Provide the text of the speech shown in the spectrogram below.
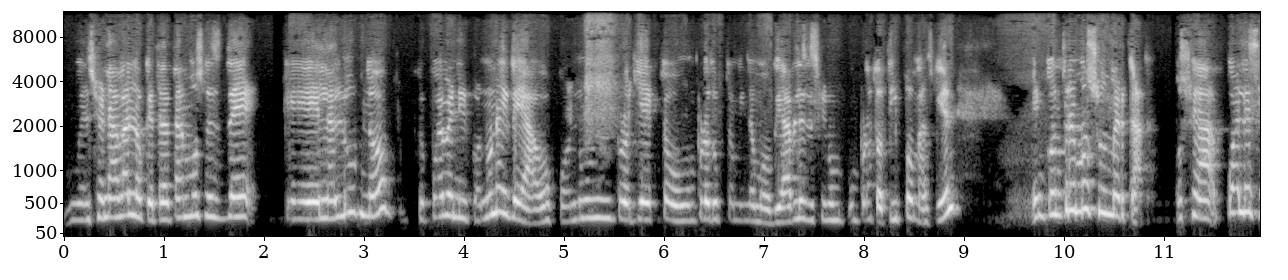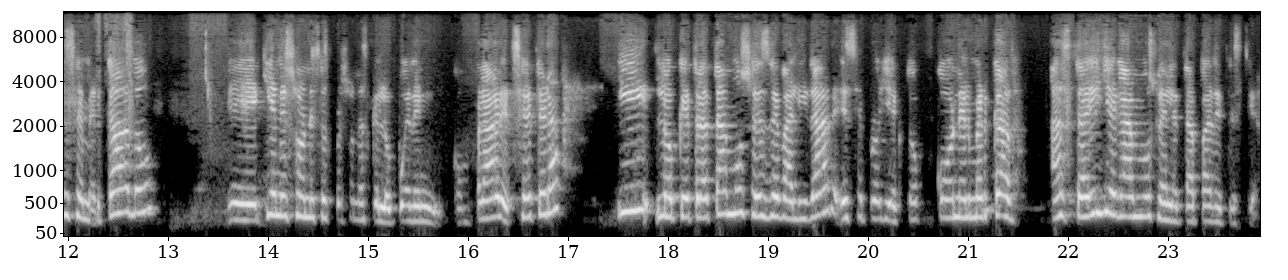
mencionaba lo que tratamos es de que el alumno que puede venir con una idea o con un proyecto o un producto mínimo viable, es decir, un prototipo más bien, encontremos un mercado. O sea, ¿cuál es ese mercado? Eh, ¿Quiénes son esas personas que lo pueden comprar, etcétera? Y lo que tratamos es de validar ese proyecto con el mercado. Hasta ahí llegamos en la etapa de testear.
